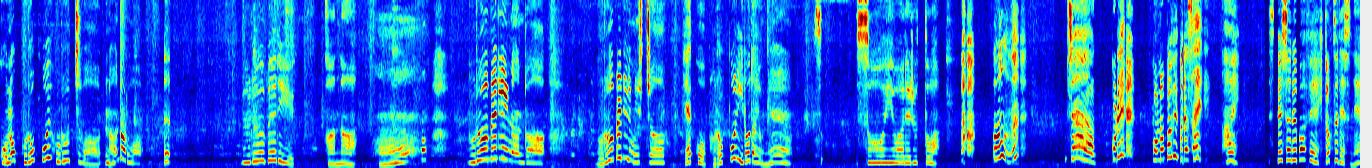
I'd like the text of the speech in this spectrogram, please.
この黒っぽいフルーツは何だろう？えブルーベリーかな？ふんブルーベリーなんだ。ブルーベリーにしちゃ結構黒っぽい色だよね。そう言われると。あ ううん。じゃあこれこのパフェください。はい。スペシャルパフェ一つですね。うん。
